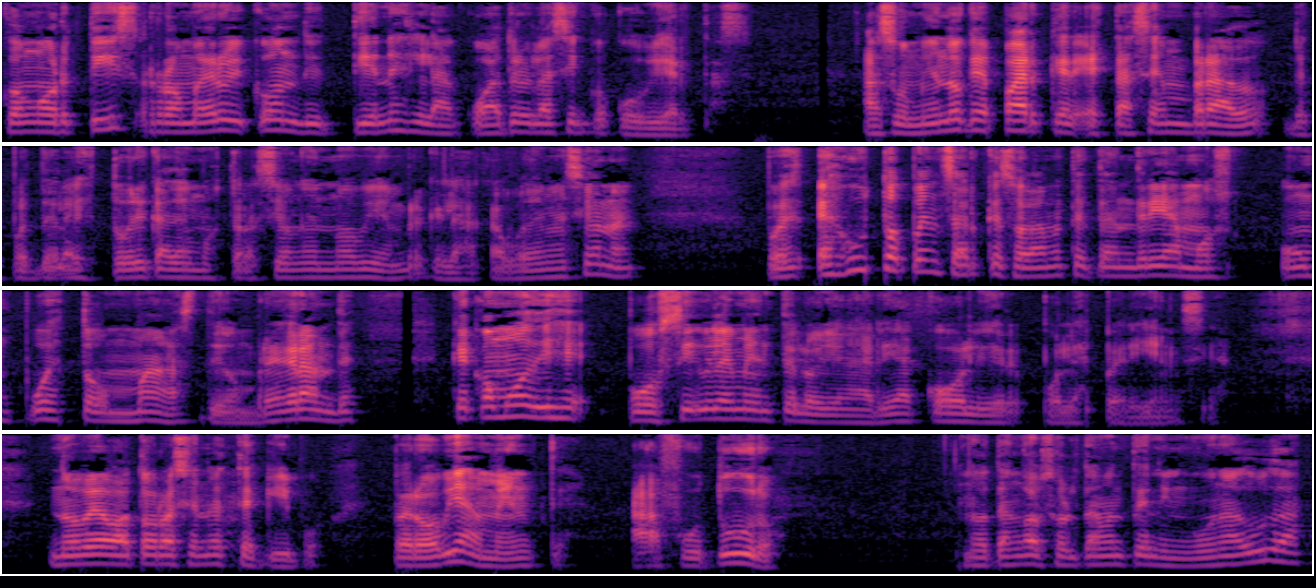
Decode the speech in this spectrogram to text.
Con Ortiz, Romero y Condi tienes la 4 y la 5 cubiertas. Asumiendo que Parker está sembrado después de la histórica demostración en noviembre que les acabo de mencionar, pues es justo pensar que solamente tendríamos un puesto más de hombre grande, que como dije, posiblemente lo llenaría Collier por la experiencia. No veo a Toro haciendo este equipo, pero obviamente a futuro no tengo absolutamente ninguna duda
